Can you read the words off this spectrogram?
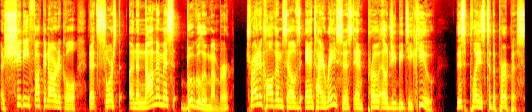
a shitty fucking article that sourced an anonymous Boogaloo member, try to call themselves anti racist and pro LGBTQ. This plays to the purpose.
